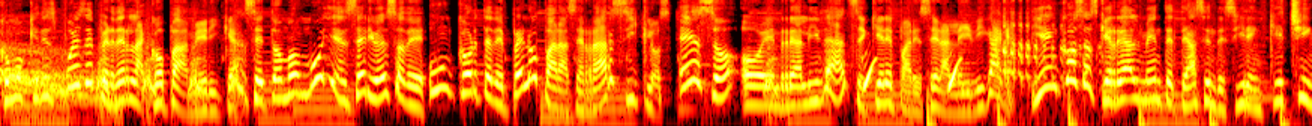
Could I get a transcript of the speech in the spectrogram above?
Como que después de perder la Copa América, se tomó muy en serio eso de un corte de pelo para cerrar ciclos. Eso o en realidad se quiere parecer a Lady Gaga. Y en cosas que realmente te hacen decir en qué ching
